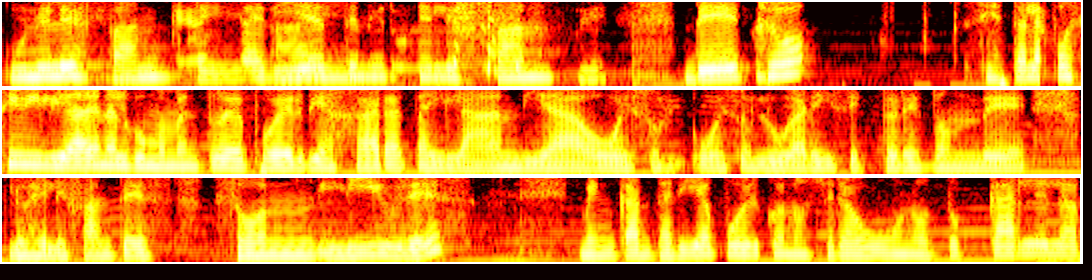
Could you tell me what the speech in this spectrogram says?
Un elefante. Me encantaría tener un elefante. De hecho, si está la posibilidad en algún momento de poder viajar a Tailandia o esos, o esos lugares y sectores donde los elefantes son libres, me encantaría poder conocer a uno, tocarle la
